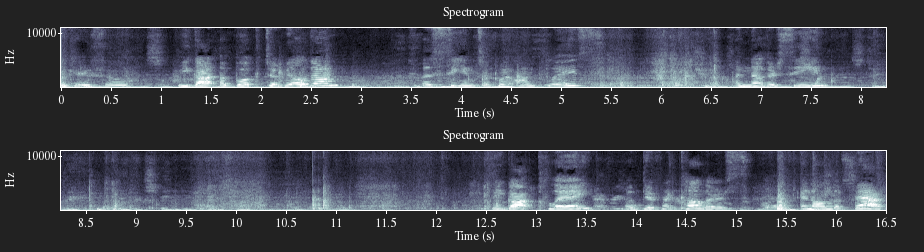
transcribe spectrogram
Okay, so we got a book to build them, a scene to put on place, another scene. We got clay of different colors, and on the back,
